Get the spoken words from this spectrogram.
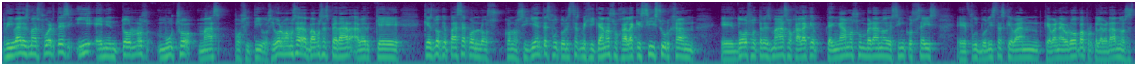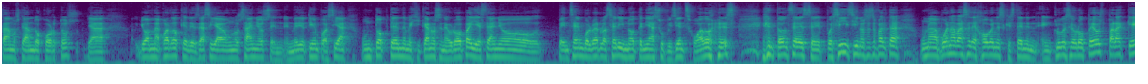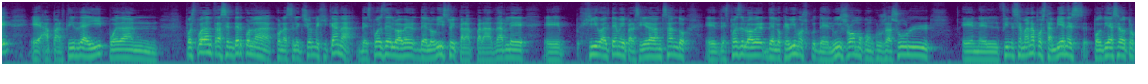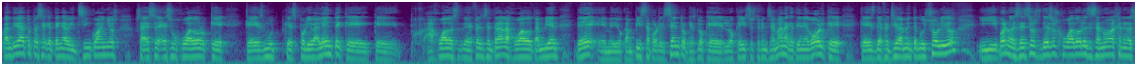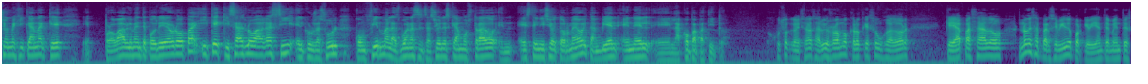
rivales más fuertes y en entornos mucho más positivos. Y bueno, vamos a, vamos a esperar a ver qué, qué es lo que pasa con los, con los siguientes futbolistas mexicanos. Ojalá que sí surjan eh, dos o tres más. Ojalá que tengamos un verano de cinco o seis eh, futbolistas que van, que van a Europa, porque la verdad nos estábamos quedando cortos. Ya yo me acuerdo que desde hace ya unos años, en, medio tiempo, hacía un top 10 de mexicanos en Europa y este año pensé en volverlo a hacer y no tenía suficientes jugadores. Entonces, eh, pues sí, sí, nos hace falta una buena base de jóvenes que estén en, clubes europeos para que a partir de ahí puedan pues puedan trascender con la, con la selección mexicana. Después de lo, haber, de lo visto y para, para darle eh, giro al tema y para seguir avanzando, eh, después de lo, haber, de lo que vimos de Luis Romo con Cruz Azul en el fin de semana, pues también es, podría ser otro candidato, pese a que tenga 25 años. O sea, es, es un jugador que, que, es, que es polivalente, que, que, ha jugado de defensa central, ha jugado también de eh, mediocampista por el centro, que es lo que, lo que hizo este fin de semana, que tiene gol, que, que es defensivamente muy sólido. Y bueno, es de esos, de esos jugadores de esa nueva generación mexicana que eh, probablemente podría ir a Europa y que quizás lo haga si el Cruz Azul confirma las buenas sensaciones que ha mostrado en este inicio de torneo y también en, el, la Copa Patito. Justo que mencionas a Luis Romo, creo que es un jugador que ha pasado no desapercibido porque evidentemente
